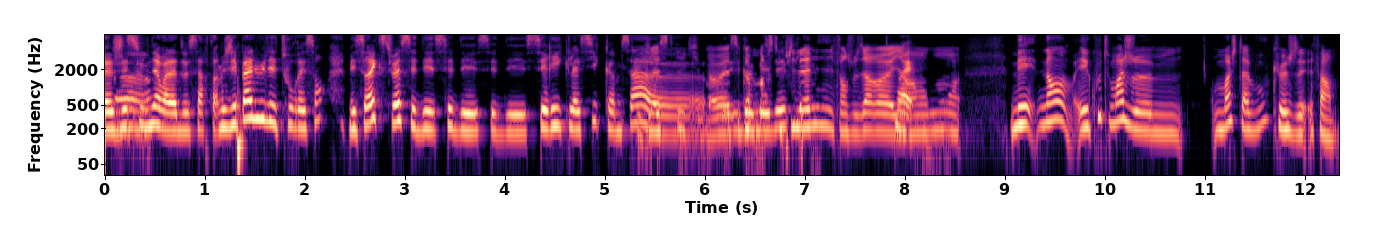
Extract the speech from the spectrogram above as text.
euh, j'ai Ah. souvenir voilà de certains, mais j'ai pas lu les tout récents. Mais c'est vrai que tu vois c'est des c'est des c'est des séries classiques comme ça. classique. euh, Bah ouais, et c'est comme. Marsupilami. Enfin, je veux dire, il y a Ouais. un moment. Mais non, écoute, moi, je, moi, je t'avoue que j'ai, enfin,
